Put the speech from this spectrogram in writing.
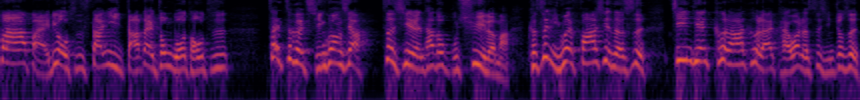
八百六十三亿砸在中国投资。在这个情况下，这些人他都不去了嘛。可是你会发现的是，今天克拉克来台湾的事情，就是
